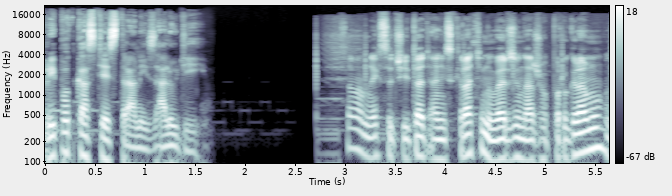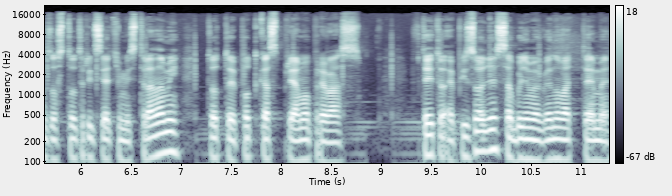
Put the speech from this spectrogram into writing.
pri podcaste strany za ľudí. Sa vám nechce čítať ani skratenú verziu nášho programu so 130 stranami, toto je podcast priamo pre vás. V tejto epizóde sa budeme venovať téme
